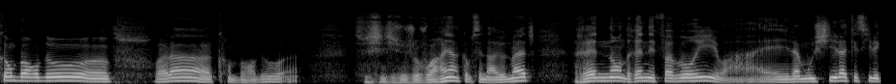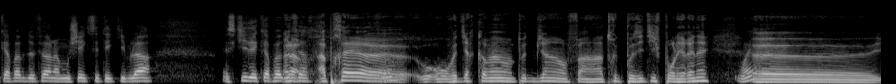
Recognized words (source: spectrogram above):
Caen-Bordeaux, voilà, Caen-Bordeaux. Je, je, vois rien comme scénario de match. Rennes-Nantes, Rennes est favori. et la Mouchi, là, qu'est-ce qu'il est capable de faire, la Mouchi, avec cette équipe-là? Est-ce qu'il est capable de faire Après, euh, on va dire quand même un peu de bien, enfin un truc positif pour les Rennais. Euh,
